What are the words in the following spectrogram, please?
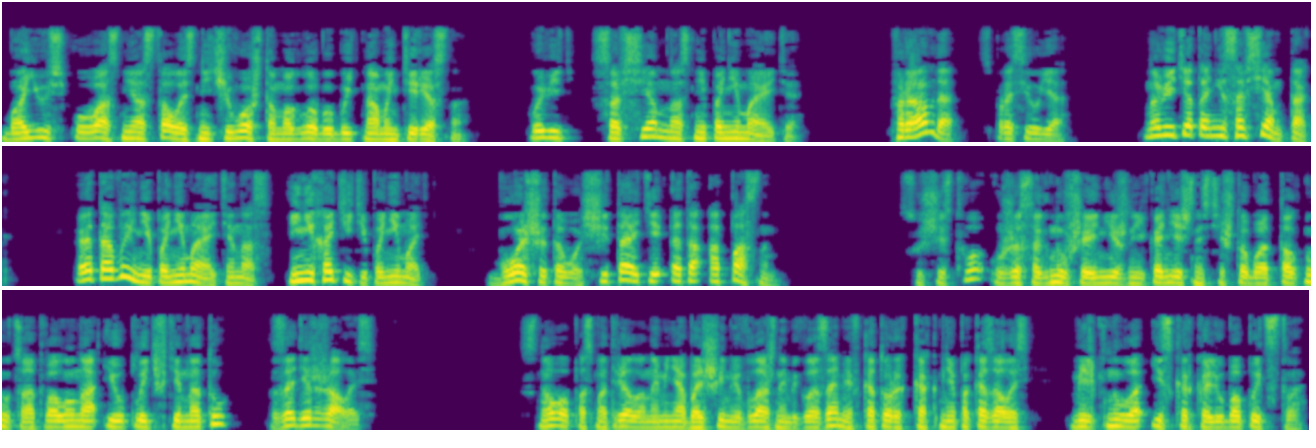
Боюсь, у вас не осталось ничего, что могло бы быть нам интересно. Вы ведь совсем нас не понимаете». «Правда?» – спросил я. Но ведь это не совсем так. Это вы не понимаете нас и не хотите понимать. Больше того, считайте это опасным. Существо, уже согнувшее нижние конечности, чтобы оттолкнуться от валуна и уплыть в темноту, задержалось. Снова посмотрело на меня большими влажными глазами, в которых, как мне показалось, мелькнула искорка любопытства.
